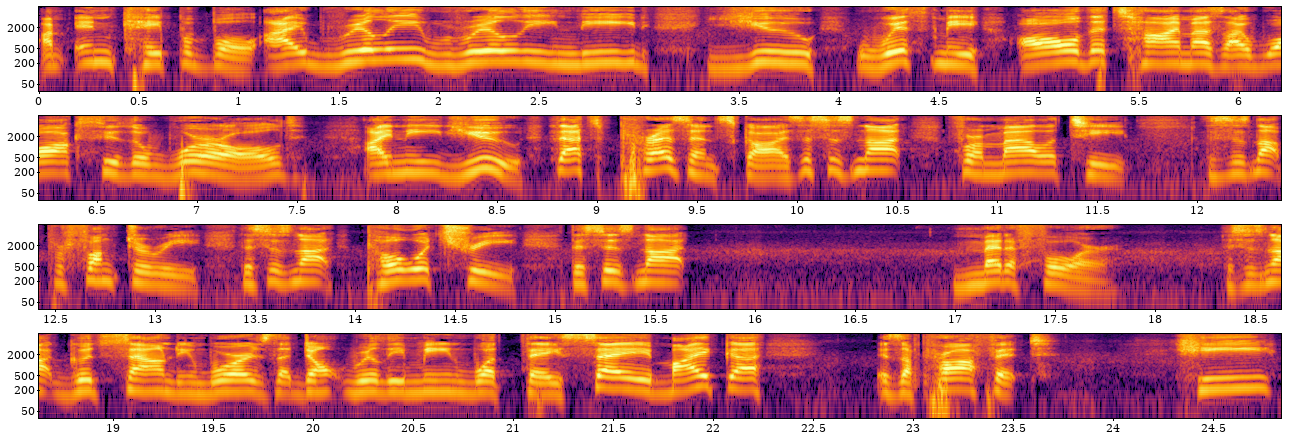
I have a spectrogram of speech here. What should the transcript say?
I'm incapable. I really, really need you with me all the time as I walk through the world. I need you. That's presence, guys. This is not formality. This is not perfunctory. This is not poetry. This is not metaphor. This is not good sounding words that don't really mean what they say. Micah is a prophet. He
